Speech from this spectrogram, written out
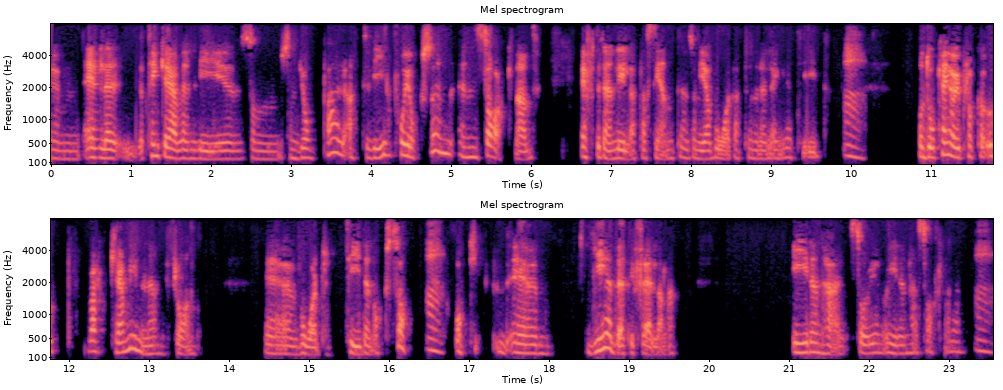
Ehm, eller jag tänker även vi som, som jobbar att vi får ju också en, en saknad efter den lilla patienten som vi har vårdat under en längre tid. Mm. Och då kan jag ju plocka upp vackra minnen från eh, vårdtiden också mm. och eh, ge det till föräldrarna i den här sorgen och i den här saknaden. Mm.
